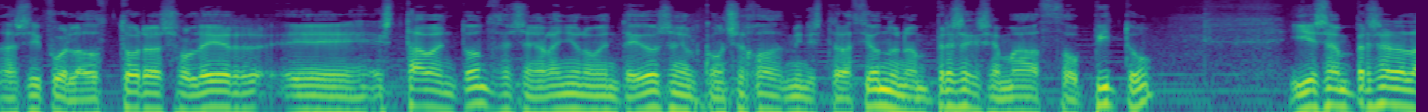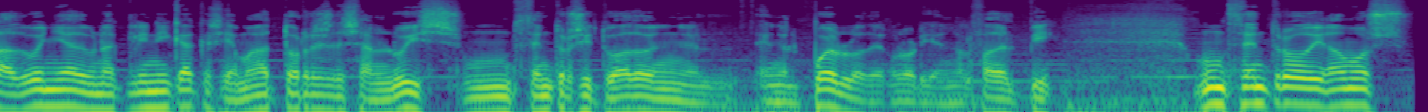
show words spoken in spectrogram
así fue. La doctora Soler eh, estaba entonces, en el año 92, en el Consejo de Administración de una empresa que se llamaba Zopito. Y esa empresa era la dueña de una clínica que se llamaba Torres de San Luis, un centro situado en el, en el pueblo de Gloria, en Alfa del Pi. Un centro, digamos,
